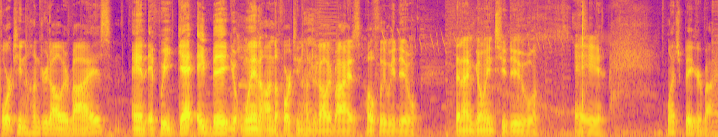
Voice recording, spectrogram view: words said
$1,400 buys, and if we get a big win on the $1,400 buys, hopefully we do, then I'm going to do a much bigger buy.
